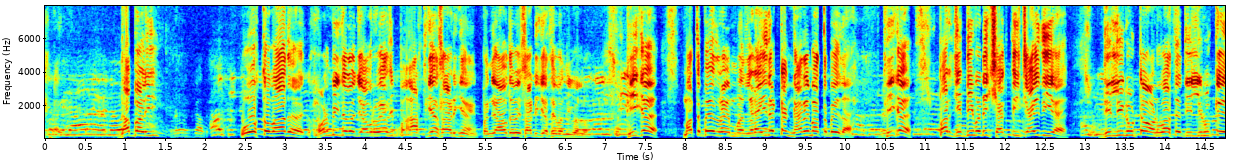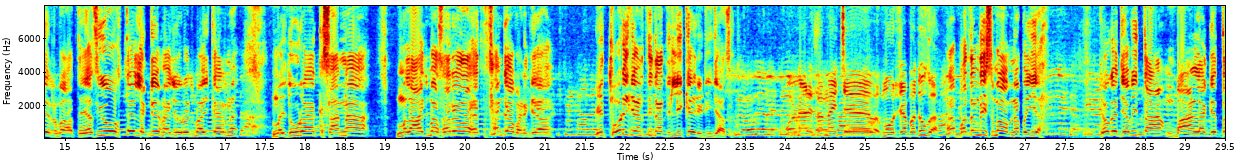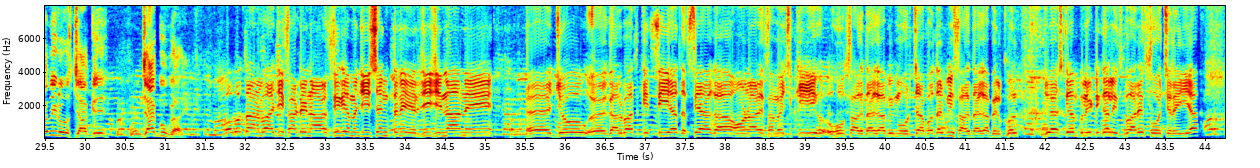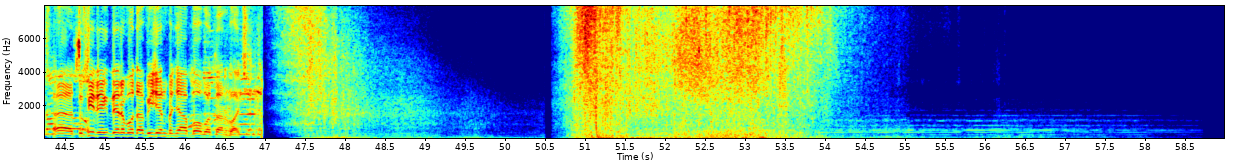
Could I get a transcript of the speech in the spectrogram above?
ਦੱਬ ਵਾਲੀ ਉਸ ਤੋਂ ਬਾਅਦ ਹੁਣ ਵੀ ਜਦੋਂ ਜ਼ਬਰ ਹੋਇਆ ਸੀ ਆਰਥੀਆਂ ਸਾੜੀਆਂ ਪੰਜਾਬ ਦੇ ਵਿੱਚ ਸਾਡੀ ਜਥੇਬੰਦੀ ਵੱਲੋਂ। ਠੀਕ ਹੈ? ਮਤਭੇਦ ਲੜਾਈ ਦੇ ਢੰਗਾਂ ਦੇ ਮਤਭੇਦ ਆ। ਠੀਕ ਹੈ? ਪਰ ਜਿੱਡੀ ਵੱਡੀ ਸ਼ਕਤੀ ਚਾਹੀਦੀ ਹੈ ਦਿੱਲੀ ਨੂੰ ਢਾਉਣ ਵਾਸਤੇ ਦਿੱਲੀ ਨੂੰ ਘੇਰਨ ਵਾਸਤੇ। ਅਸੀਂ ਉਸ ਤੇ ਲੱਗੇ ਹੋਏ ਜੋ ਰਜਮਾਈ ਕਰਨ। ਮਜ਼ਦੂਰਾਂ ਕਿਸਾਨਾਂ ਮੁਲਾਜ਼ਮਾਂ ਸਾਰਿਆਂ ਦਾ ਹਿੱਤ ਸਾਂਝਾ ਬਣ ਗਿਆ। ਕਿ ਥੋੜੀ ਗਿਣਤੀ ਨਾਲ ਦਿੱਲੀ ਘੇਰੀ ਨਹੀਂ ਜਾ ਸਕਦੀ। ਆਉਣ ਵਾਲੇ ਸਮੇਂ 'ਚ ਮੋਰਚਾ ਵਧੂਗਾ? ਹਾਂ ਵਧਣ ਦੀ ਸੰਭਾਵਨਾ ਪਈ ਆ। ਕਿਉਂਕਿ ਵੀ ਤਾਂ ਬਾਣ ਲੱਗੇ ਤभी ਰੋਸ ਜਾਗੇ ਜਾਗੂਗਾ। ਬਹੁਤ ਬਹੁਤ ਧੰਨਵਾਦ ਜੀ ਸਾਡੇ ਨਾਲ ਸੀਗੇ ਮਨਜੀਤ ਸਿੰਘ ਧਨੇਰ ਜੀ, ਜਿਨ੍ਹਾਂ ਨੇ ਜੋ ਗੱਲਬਾਤ ਕੀਤੀ ਆ, ਦੱਸਿਆਗਾ, ਆਉਣ ਵਾਲੇ ਸਮੇਂ 'ਚ ਕੀ ਹੋ ਸਕਦਾਗਾ, ਵੀ ਮੋਰਚਾ ਬਦਲ ਵੀ ਸਕਦਾਗਾ, ਬਿਲਕੁਲ, ਜੋ ਐਸਕੇਐਮ ਪੋਲੀਟੀਕਲ ਇਸ ਬਾਰੇ ਸੋਚ ਰਹੀ ਆ। ਤੁਸੀਂ ਦੇਖਦੇ ਰਹੋ, ਦਾ ਵਿਜ਼ਨ ਪੰਜਾਬ, ਬਹੁਤ ਬਹੁਤ ਧੰਨਵਾਦ ਜੀ।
